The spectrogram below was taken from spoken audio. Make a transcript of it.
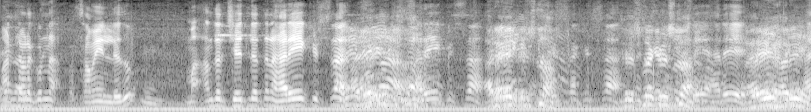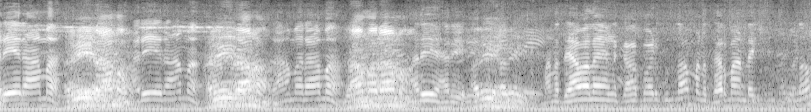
మాట్లాడకుండా సమయం లేదు. మా అందరి చేతులు ఎత్తిన హరే కృష్ణ. హరే కృష్ణ. హరే కృష్ణ. కృష్ణ. కృష్ణ కృష్ణ. హరే హరే. హరే హరే. రామ. హరే రామ. హరే రామ. హరే రామ. రామ రామ. రామ రామ. హరే హరే. హరే హరే. మన దేవాలయాలను కాపాడుకుందాం మన ధర్మాన్ని రక్షించుకుందాం.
